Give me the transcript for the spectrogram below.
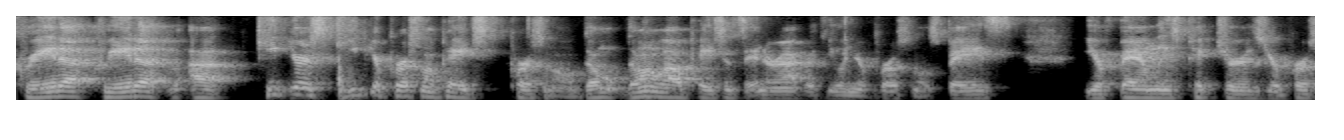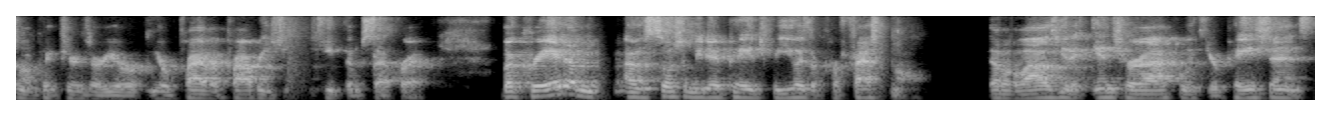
create a, create a, uh, keep your, keep your personal page personal. Don't, don't allow patients to interact with you in your personal space. Your family's pictures, your personal pictures, or your, your private property, you should keep them separate. But create a, a social media page for you as a professional that allows you to interact with your patients,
